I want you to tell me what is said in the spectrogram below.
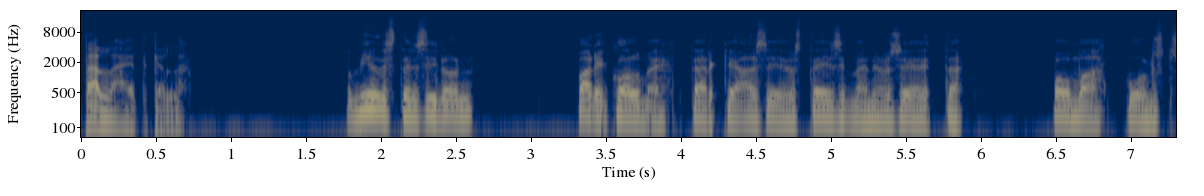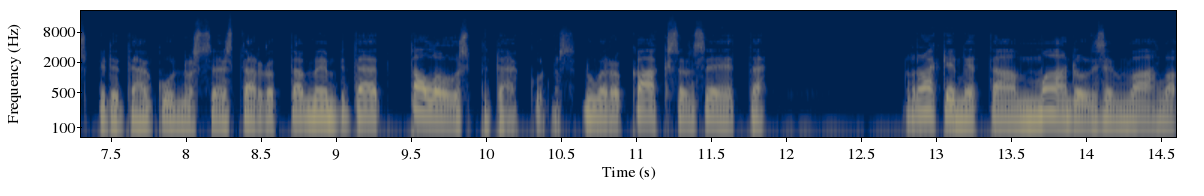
tällä hetkellä? No mielestäni siinä on pari-kolme tärkeää asiaa, josta ensimmäinen on se, että oma puolustus pidetään kunnossa ja se tarkoittaa, että meidän pitää talous pitää kunnossa. Numero kaksi on se, että rakennetaan mahdollisen vahva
